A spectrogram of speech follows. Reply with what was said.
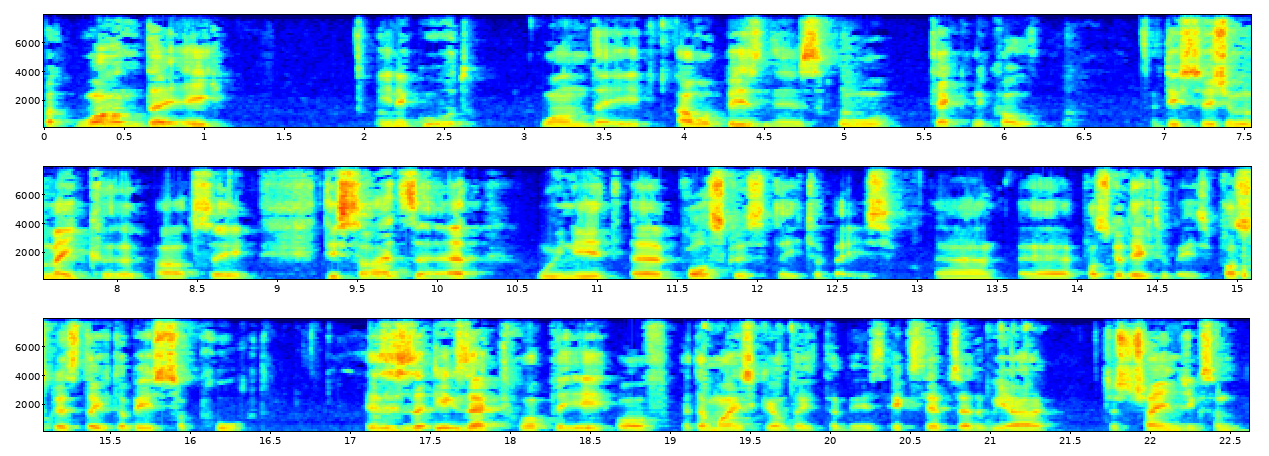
but one day, in a good one day, our business or technical decision maker, I'd say, decides that we need a Postgres database, uh, a Postgres database, Postgres database support. This is the exact copy of the MySQL database, except that we are just changing some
